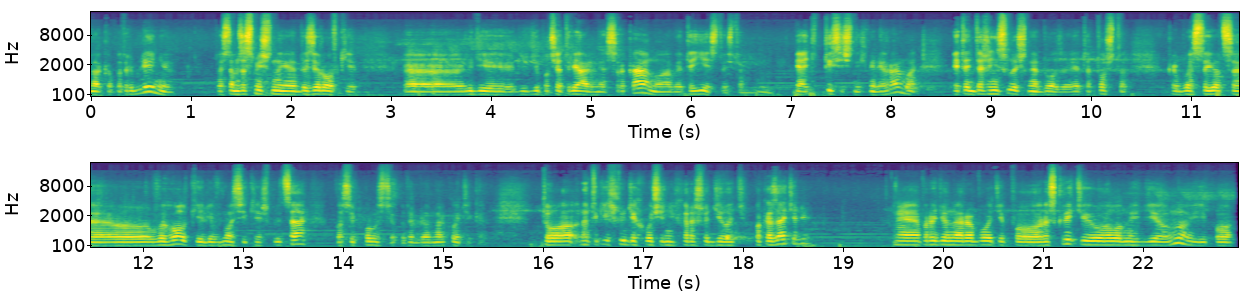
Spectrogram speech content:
наркопотреблению, то есть там за смешные дозировки люди, люди получают реальные 40, ну а это есть, то есть там 5 тысячных миллиграмма, это даже не суточная доза, это то, что как бы остается э, в иголке или в носике шприца после полностью употребленного наркотика, то на таких людях очень хорошо делать показатели, э, проведенной работе по раскрытию уголовных дел, ну и по,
